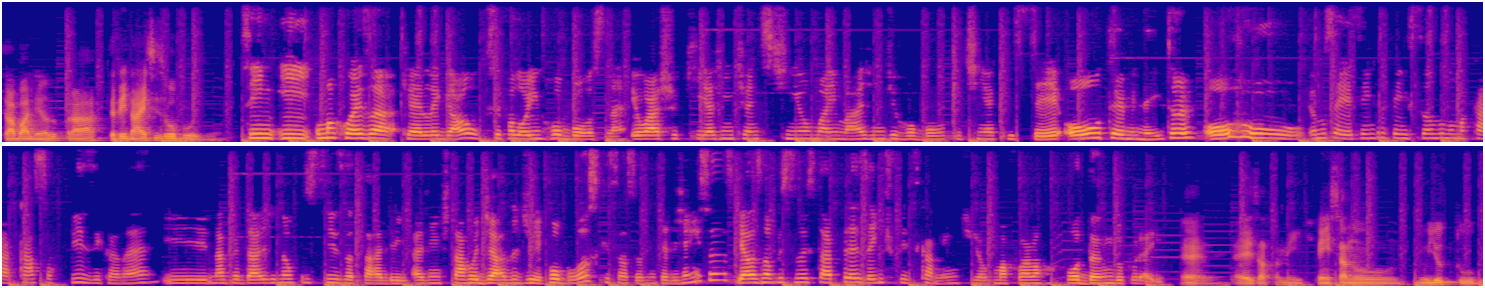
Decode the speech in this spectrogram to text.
trabalhando para treinar esses robôs. Né? Sim, e uma coisa que é legal, você falou em robôs, né? Eu acho que a gente antes tinha uma imagem de robô que tinha que ser ou Terminator, ou eu não sei, é sempre pensando numa carcaça física, né? E na verdade não precisa estar ali. A gente está rodeado de robôs, que são essas inteligências, e elas não precisam estar presentes fisicamente de alguma forma rodando por aí. É, é exatamente. Pensa no, no YouTube.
